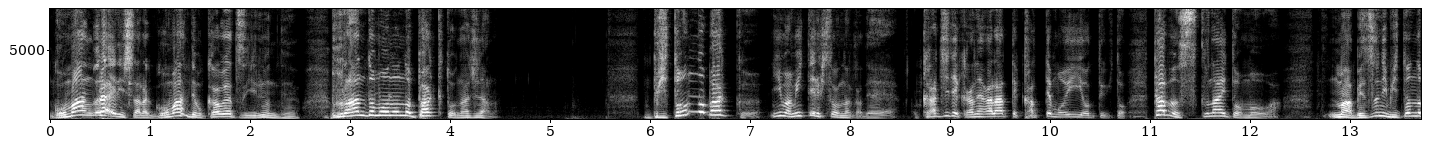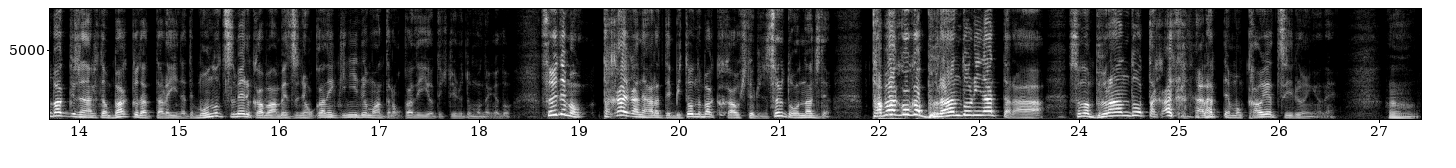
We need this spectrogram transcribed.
5万ぐらいにしたら5万でも買うやついるんだよ。ブランド物のバッグと同じなの。ビトンのバッグ？今見てる人の中で、ガチで金払って買ってもいいよっていう人、多分少ないと思うわ。まあ別にビトンのバッグじゃなくてもバッグだったらいいんだって、物詰めるカバンは別にお金気に入るもんあったら他でいいよって人いると思うんだけど、それでも高い金払ってビトンのバッグ買う人いるそれと同じだよ。タバコがブランドになったら、そのブランドを高い金払っても買うやついるんよね。うん。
